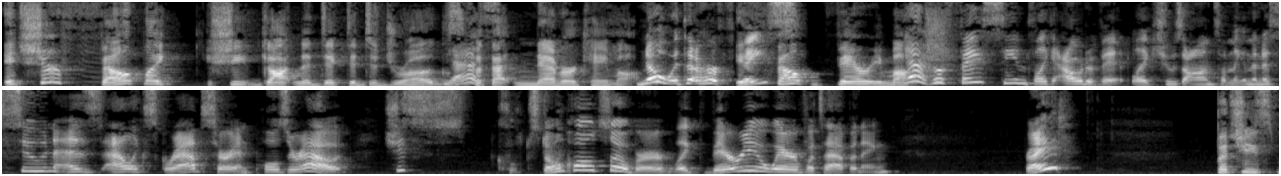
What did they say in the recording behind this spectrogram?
it sure felt like she'd gotten addicted to drugs yes. but that never came up. No with her face it felt very much. Yeah her face seemed like out of it like she was on something. And then as soon as alex grabs her and pulls her out she's stone cold sober like very aware of what's happening. Right? But she's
